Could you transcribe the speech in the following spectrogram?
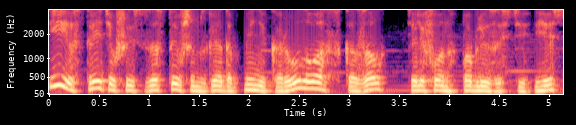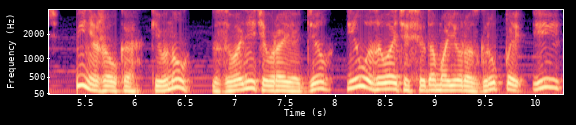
и, встретившись с застывшим взглядом Мини Караулова, сказал «Телефон поблизости есть?» Миня жалко кивнул «Звоните в райотдел и вызывайте сюда майора с группой и...»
